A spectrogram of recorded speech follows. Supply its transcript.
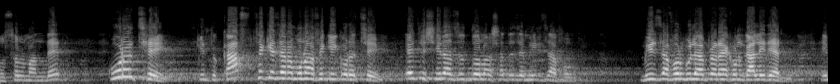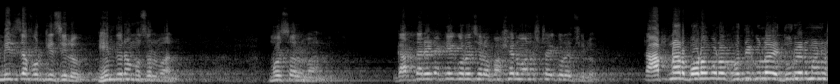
মুসলমানদের করেছে, কিন্তু কাছ থেকে যারা মুনাফিকি করেছে, এই যে সিরাজউদ্দৌলার সাথে যে মীর জাফর মীর জাফর বলে আপনারা এখন গালি দেন, এই মীর জাফর কি ছিল? হিন্দু না মুসলমান? মুসলমান। গাদ্দারিটা কে করেছিল? পাশের মানুষটাই করেছিল। তা আপনার বড় বড় ক্ষতিগুলো দূরের মানুষ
